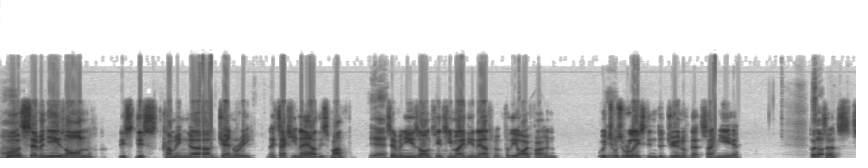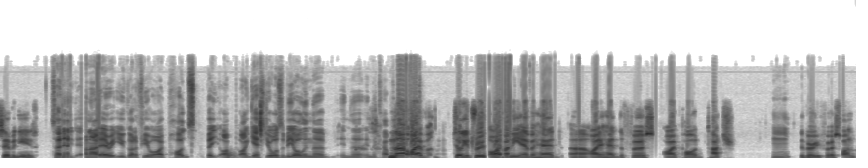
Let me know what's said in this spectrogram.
Well, Um, it's seven years on. This this coming uh, January. It's actually now this month. yeah. Seven years on since he made the announcement for the iPhone, which Yeah. was released in the June of that same year. But So- that's seven years. So now, I know Eric, you've got a few iPods, but I, I guess yours would be all in the in the in the cupboard. No, I've tell you the truth. I've only ever had. Uh, I had the first iPod Touch, Mhm. the very first one,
